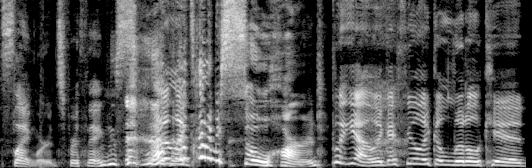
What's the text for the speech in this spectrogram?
slang words for things. That, like- it's gotta be so hard. But yeah, like I feel like a little kid,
